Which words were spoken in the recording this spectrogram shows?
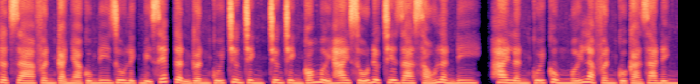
Thật ra phần cả nhà cùng đi du lịch bị xếp tận gần cuối chương trình, chương trình có 12 số được chia ra 6 lần đi, hai lần cuối cùng mới là phần của cả gia đình.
